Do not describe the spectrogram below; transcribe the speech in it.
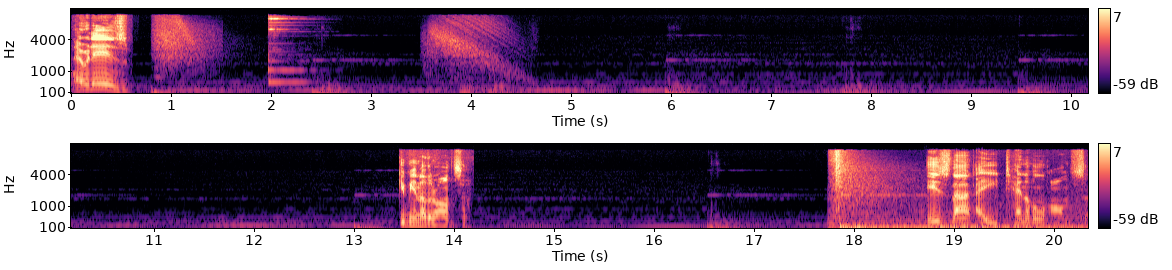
There it is. Give me another answer. Is that a tenable answer?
